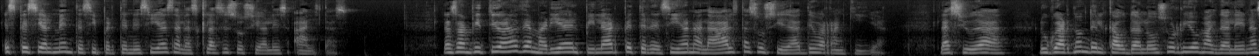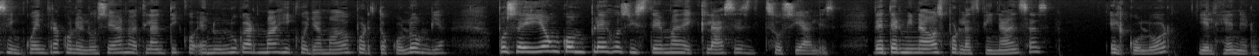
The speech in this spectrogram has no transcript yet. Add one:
especialmente si pertenecías a las clases sociales altas. Las anfitrionas de María del Pilar pertenecían a la alta sociedad de Barranquilla. La ciudad, lugar donde el caudaloso río Magdalena se encuentra con el océano Atlántico en un lugar mágico llamado Puerto Colombia, poseía un complejo sistema de clases sociales, determinados por las finanzas, el color y el género.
